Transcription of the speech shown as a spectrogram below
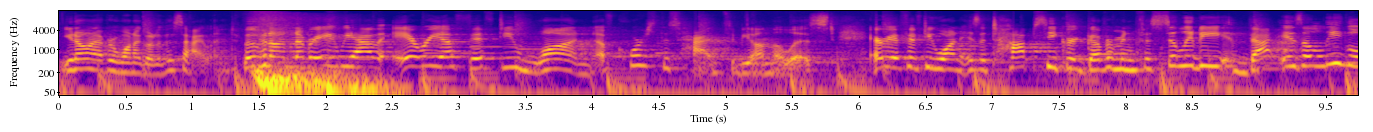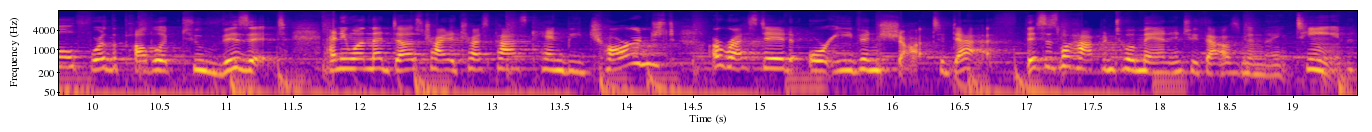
you don't ever want to go to this island. Moving on to number 8 we have Area 51. Of course this had to be on the list. Area 51 is a top secret government facility that is illegal for the public to visit. Anyone that does try to trespass can be charged, arrested, or even shot to death. This is what happened to a man in 2019.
